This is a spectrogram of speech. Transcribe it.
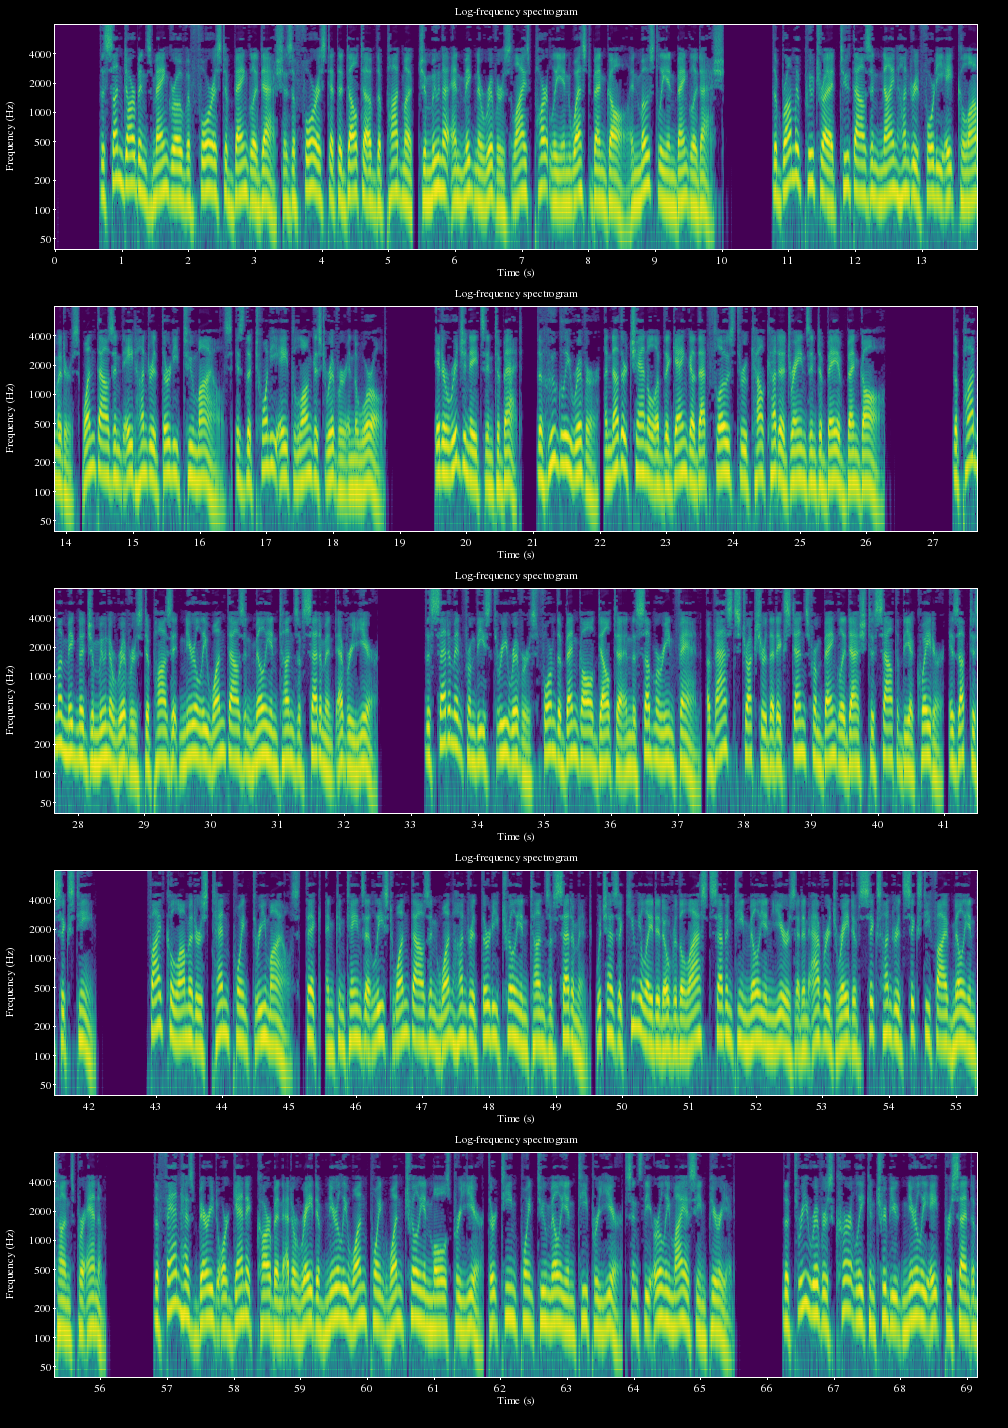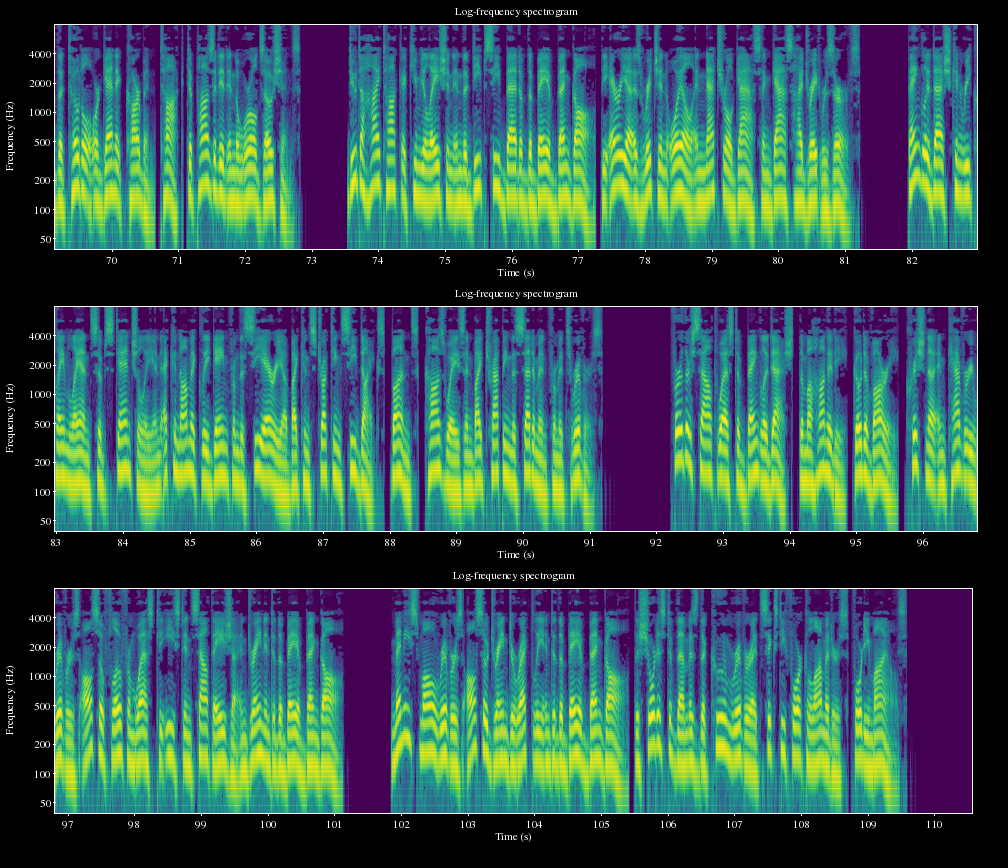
The Sundarbans mangrove of forest of Bangladesh is a forest at the delta of the Padma, Jamuna and Meghna rivers lies partly in West Bengal and mostly in Bangladesh. The Brahmaputra at 2948 kilometers, 1832 miles is the 28th longest river in the world. It originates in Tibet. The Hooghly River, another channel of the Ganga that flows through Calcutta drains into Bay of Bengal. The Padma Meghna Jamuna rivers deposit nearly 1,000 million tons of sediment every year. The sediment from these three rivers form the Bengal Delta and the submarine fan, a vast structure that extends from Bangladesh to south of the equator, is up to 16. 5 kilometers 10.3 miles thick and contains at least 1130 trillion tons of sediment which has accumulated over the last 17 million years at an average rate of 665 million tons per annum the fan has buried organic carbon at a rate of nearly 1.1 trillion moles per year 13.2 million t per year since the early Miocene period. The three rivers currently contribute nearly 8% of the total organic carbon deposited in the world's oceans. Due to high TOC accumulation in the deep sea bed of the Bay of Bengal, the area is rich in oil and natural gas and gas hydrate reserves. Bangladesh can reclaim land substantially and economically gain from the sea area by constructing sea dikes, bunds, causeways and by trapping the sediment from its rivers. Further southwest of Bangladesh, the Mahanadi, Godavari, Krishna and Kaveri rivers also flow from west to east in South Asia and drain into the Bay of Bengal. Many small rivers also drain directly into the Bay of Bengal, the shortest of them is the Cooum River at 64 kilometers 40 miles.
